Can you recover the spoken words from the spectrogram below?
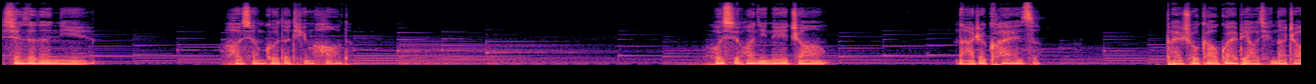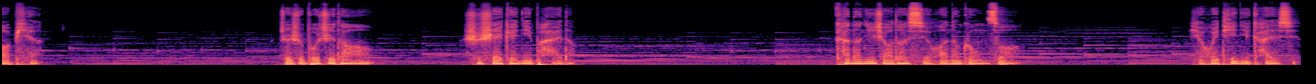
现在的你，好像过得挺好的。我喜欢你那张拿着筷子、摆出搞怪表情的照片，只是不知道。是谁给你拍的？看到你找到喜欢的工作，也会替你开心。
